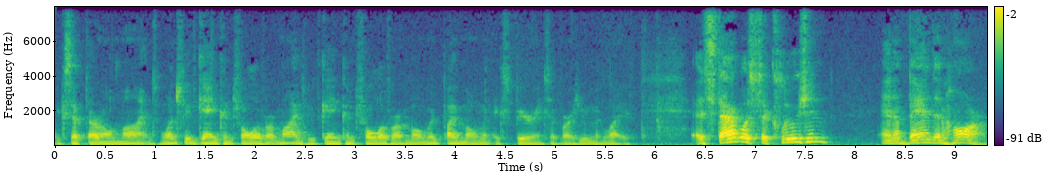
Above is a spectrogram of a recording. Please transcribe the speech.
except our own minds. Once we've gained control of our minds, we've gained control of our moment by moment experience of our human life. Establish seclusion and abandon harm.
